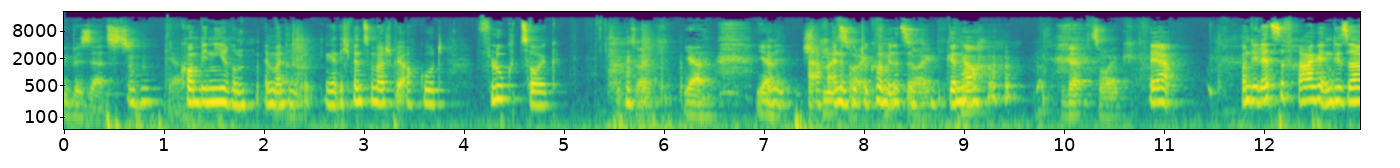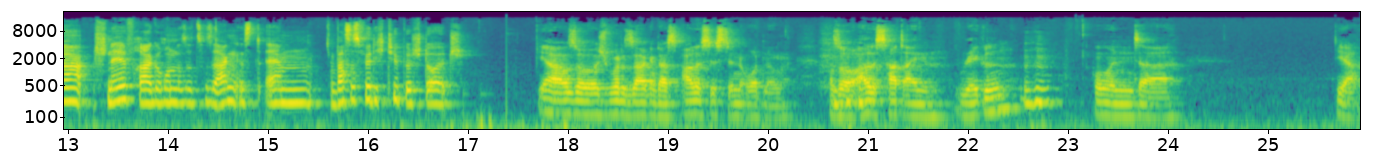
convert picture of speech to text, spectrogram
übersetzt. Ja. Kombinieren. Immer die, ich finde zum Beispiel auch gut Flugzeug. Flugzeug. Ja, ja. Auch eine gute Kombination. Flugzeug, Genau. Werkzeug. Ja. Und die letzte Frage in dieser Schnellfragerunde sozusagen ist, ähm, was ist für dich typisch deutsch? Ja, also ich würde sagen, dass alles ist in Ordnung. Also alles hat ein Regeln Mhm. und äh, ja,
